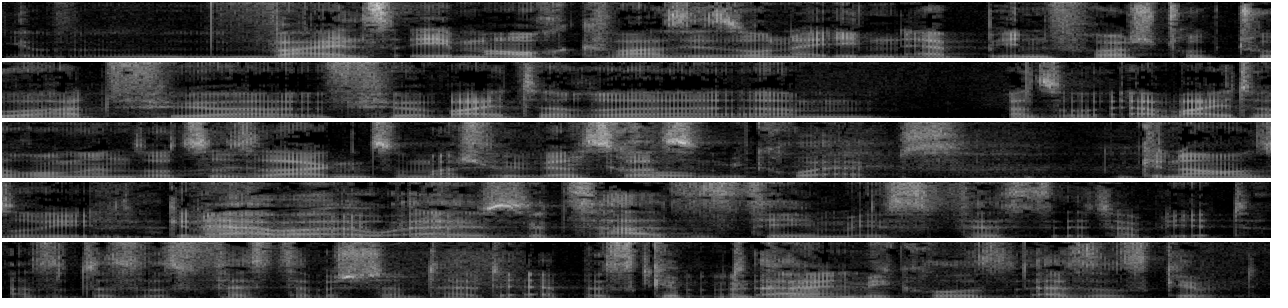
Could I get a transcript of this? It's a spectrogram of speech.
weil es eben auch quasi so eine In-App-Infrastruktur hat für, für weitere, ähm, also Erweiterungen sozusagen, zum Beispiel es Mikro, Mikro-Apps. genau, so wie, genau. ja, aber äh. Bezahlsystem ist fest etabliert. Also das ist fester Bestandteil der App. Es gibt Okay. äh, Mikros, also es gibt äh,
